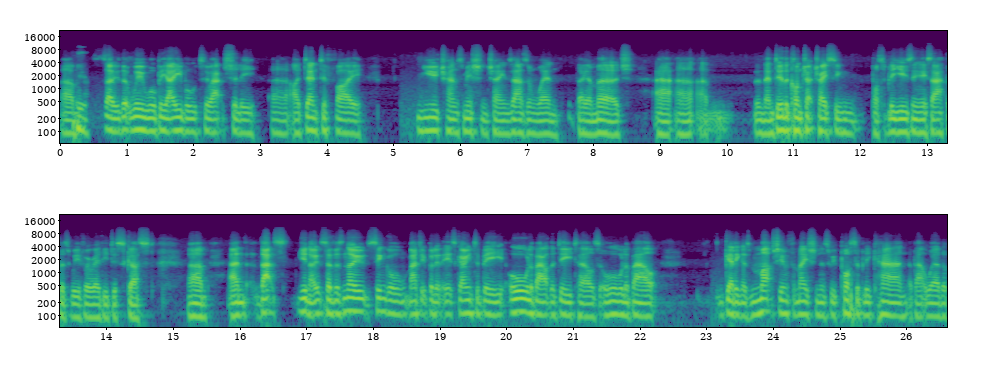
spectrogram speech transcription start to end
um, yeah. so that we will be able to actually uh, identify new transmission chains as and when they emerge, uh, uh, um, and then do the contact tracing, possibly using this app as we've already discussed. Um, and that's you know so there's no single magic bullet it's going to be all about the details all about getting as much information as we possibly can about where the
